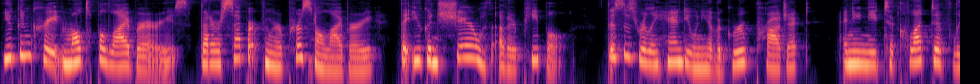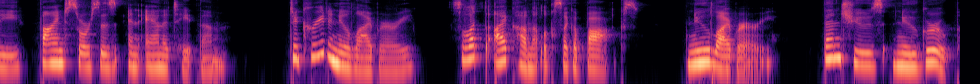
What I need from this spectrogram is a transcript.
You can create multiple libraries that are separate from your personal library that you can share with other people. This is really handy when you have a group project and you need to collectively find sources and annotate them. To create a new library, select the icon that looks like a box, New Library, then choose New Group.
